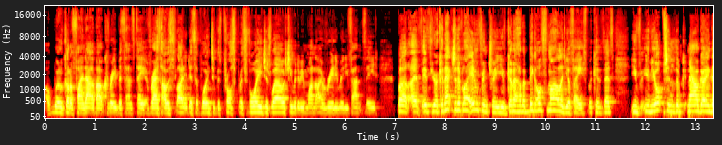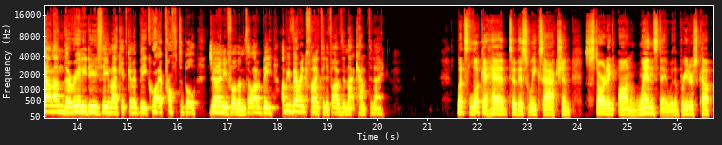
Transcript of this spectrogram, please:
uh, we've got to find out about Coroebus and State of Rest. I was slightly disappointed with Prosperous Voyage as well. She would have been one that I really really fancied. But if, if you're a connection of light infantry, you're going to have a big old smile on your face because there's you've the options of now going down under really do seem like it's going to be quite a profitable journey for them. So I would be I'd be very excited if I was in that camp today. Let's look ahead to this week's action starting on Wednesday with a Breeders' Cup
